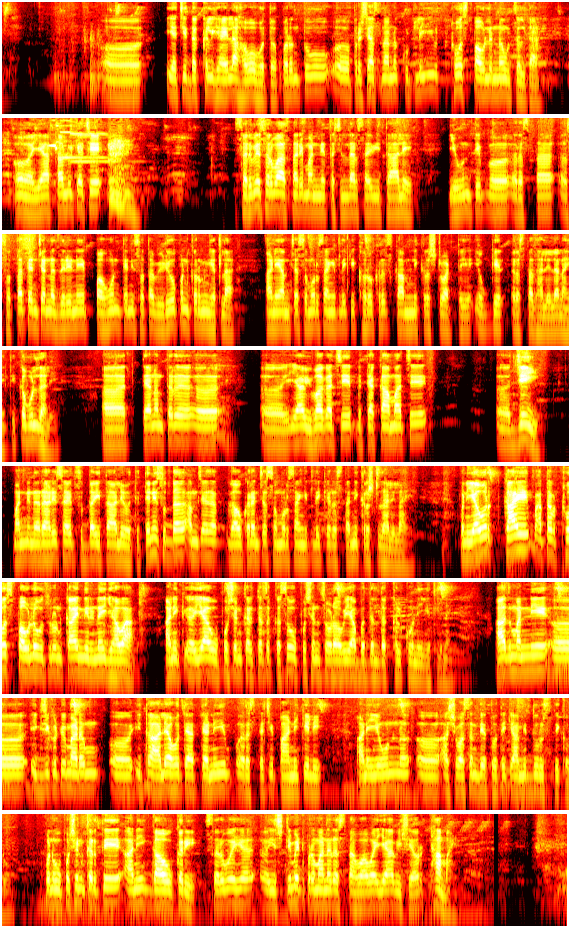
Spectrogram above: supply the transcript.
याची दखल घ्यायला हवं होतं. परंतु प्रशासनानं कुठलीही ठोस पावलं न उचलता या तालुक्याचे सर्वे सर्व असणारे मान्य तहसीलदार साहेब इथं आले येऊन ते रस्ता स्वतः त्यांच्या नजरेने पाहून त्यांनी स्वतः व्हिडिओ पण करून घेतला आणि आमच्यासमोर सांगितले की खरोखरच काम निकृष्ट वाटतं योग्य रस्ता झालेला नाही ते कबूल झाले. त्यानंतर या विभागाचे त्या कामाचे जेई मान्य नरहरी साहेबसुद्धा इथं आले होते. त्यांनी सुद्धा आमच्या गावकऱ्यांच्या समोर सांगितले की रस्ता निकृष्ट झालेला आहे. पण यावर काय आता ठोस पावलं उचलून काय निर्णय घ्यावा आणि क- या उपोषणकर्त्याचं कसं उपोषण सोडावं याबद्दल दखल कोणी घेतली नाही. आज माननीय एक्झिक्युटिव्ह मॅडम इथं आल्या होत्या. त्यांनी रस्त्याची पाहणी केली आणि येऊन आश्वासन देत होते की आम्ही दुरुस्ती करू. पण उपोषणकर्ते आणि गावकरी सर्व हे इस्टिमेटप्रमाणे रस्ता व्हावा या विषयावर ठाम आहे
